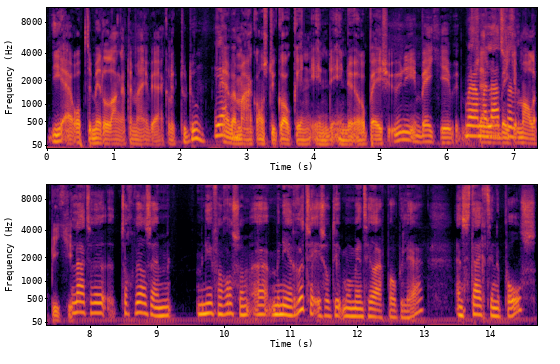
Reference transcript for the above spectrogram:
die er op de middellange termijn werkelijk toe doen. Ja. En we maken ons natuurlijk ook in, in, de, in de Europese Unie een beetje, Maar, zijn maar we een beetje we, malle pietje. laten we toch wel zijn... Meneer Van Rossum, eh, meneer Rutte is op dit moment heel erg populair... en stijgt in de pols.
